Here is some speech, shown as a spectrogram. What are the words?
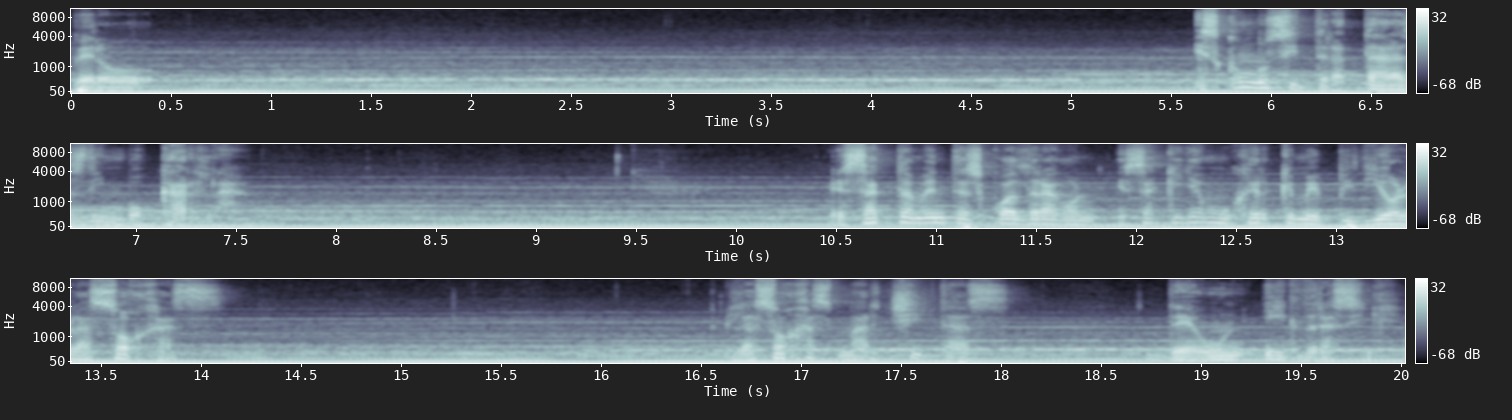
pero es como si trataras de invocarla. Exactamente, Squall Dragon, es aquella mujer que me pidió las hojas. Las hojas marchitas de un Yggdrasil.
